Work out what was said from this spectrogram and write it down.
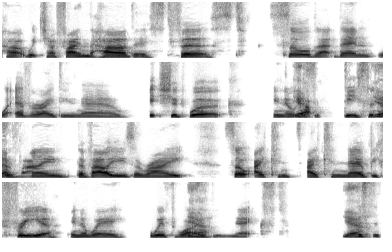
part which I find the hardest first, so that then whatever I do now, it should work. You know, yeah. it's a decent yeah. design, the values are right, so I can I can now be freer in a way with what yeah. I do next. Yeah. This is,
